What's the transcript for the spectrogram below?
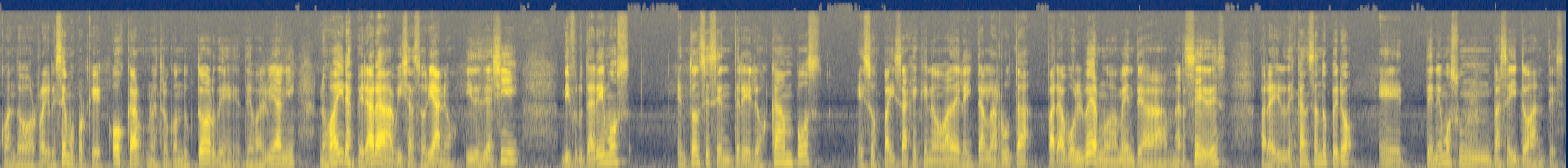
cuando regresemos, porque Oscar, nuestro conductor de, de Balbiani, nos va a ir a esperar a Villa Soriano. Y desde allí disfrutaremos entonces entre los campos esos paisajes que nos va a deleitar la ruta para volver nuevamente a Mercedes, para ir descansando, pero eh, tenemos un paseíto antes.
